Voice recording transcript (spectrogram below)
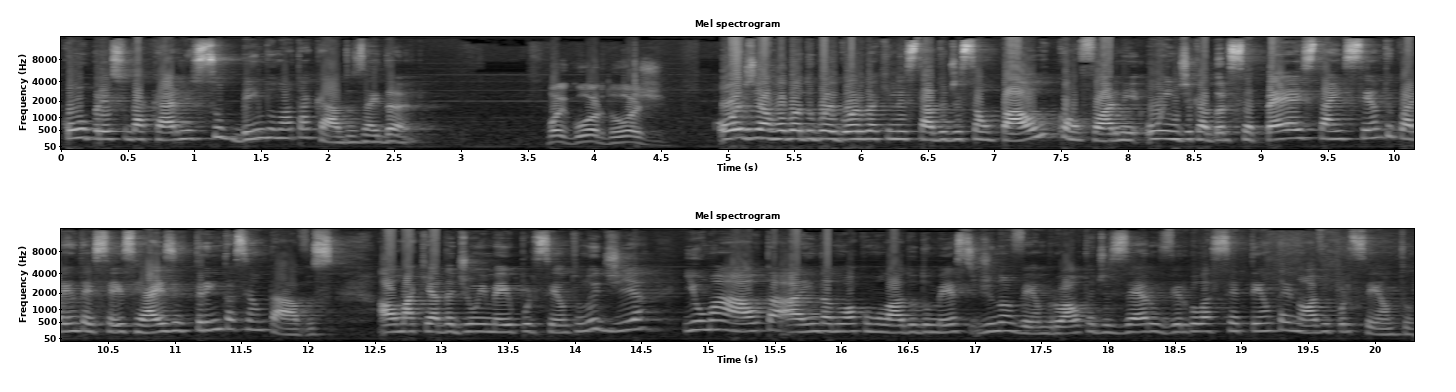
com o preço da carne subindo no atacado. Zaidan. Boi gordo hoje. Hoje, a arroba do boi gordo aqui no estado de São Paulo, conforme o indicador CPEA, está em R$ 146,30. Há uma queda de 1,5% no dia e uma alta ainda no acumulado do mês de novembro, alta de 0,79%.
